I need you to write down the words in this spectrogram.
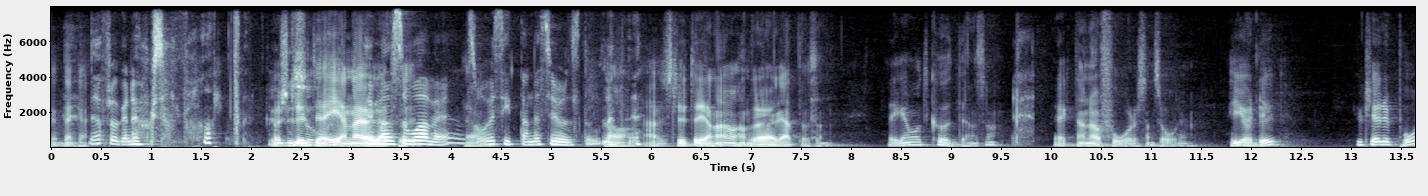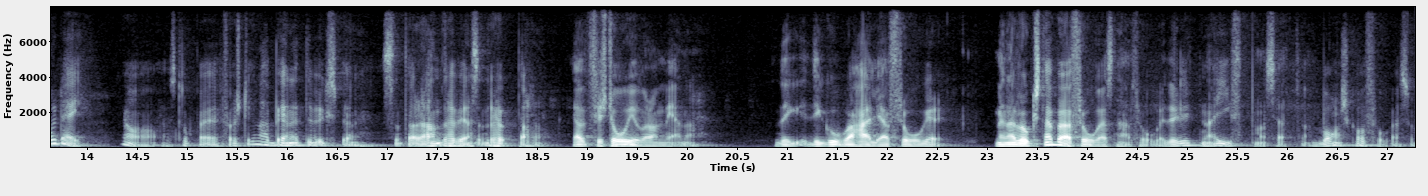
jag Den frågan har jag också fått. Först sluter jag ena ögat. Hur man sover. Ja. Sover sittandes i rullstolen. Ja, jag sluter ena och andra ögat och sen lägger jag mot kudden. Så räknar några får och sen sover jag. Hur gör du? Hur klär du på dig? Ja, jag stoppar först ena benet i byxbenet. Sen tar det andra benet som drar upp. Jag förstår ju vad de menar. Det, det är goda, härliga frågor. Men när vuxna börjar fråga sådana här frågor, det är lite naivt på något sätt. Barn ska fråga så.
